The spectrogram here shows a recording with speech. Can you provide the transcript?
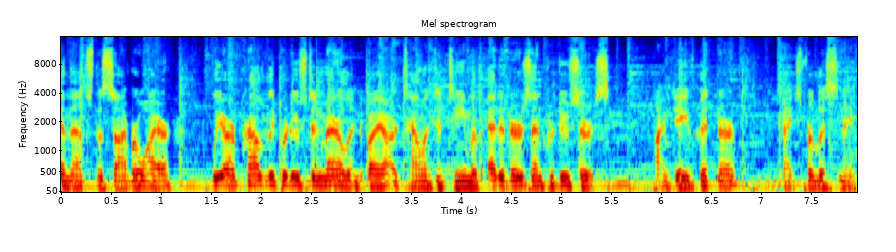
And that's the Cyberwire. We are proudly produced in Maryland by our talented team of editors and producers. I'm Dave Bittner. Thanks for listening.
